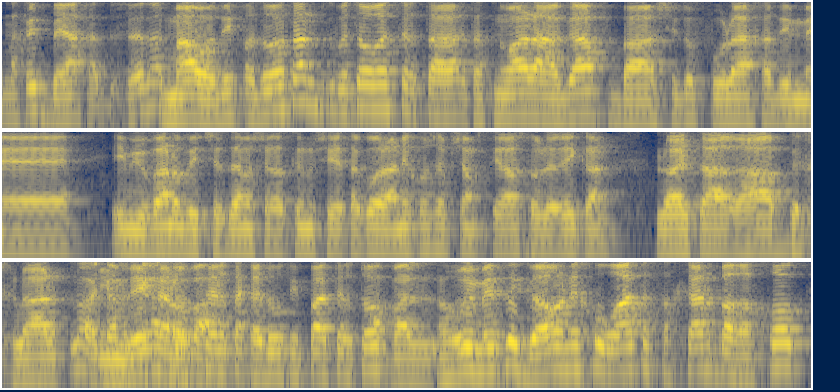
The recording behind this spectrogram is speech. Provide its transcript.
נחליט ביחד, בסדר? מה הוא עדיף? אז הוא נתן בתור עשר את ה- את התנועה לאגף בשיתוף פעולה יחד עם, אה, עם יובנוביץ', שזה מה שרצינו שיהיה את הגול. אני חושב שהמסירה שלו לריקן לא הייתה רעה בכלל. לא, הייתה אם מסירה ריקן טובה. עוצר את הכדור טיפה יותר טוב, אבל- אנחנו רואים איזה גאון, איך הוא ראה את השחקן ברחוק,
